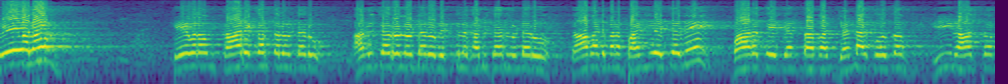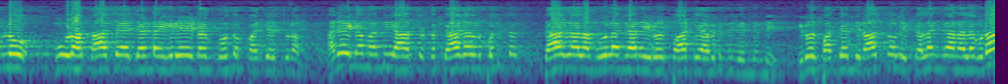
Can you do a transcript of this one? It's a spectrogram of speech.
కేవలం కేవలం కార్యకర్తలు ఉంటారు అనుచరులు ఉంటారు వ్యక్తులకు అనుచరులు ఉంటారు. కాబట్టి మనం పనిచేసేది భారతీయ జనతా పార్టీ జెండా కోసం ఈ రాష్ట్రంలో కూడా కాషాయ జెండా ఎగిరేయడం కోసం పనిచేస్తున్నాం. అనేక మంది ఆ యొక్క త్యాగాలను ఫలితం త్యాగాల మూలంగానే ఈరోజు పార్టీ అభివృద్ధి చెందింది. ఈరోజు పద్దెనిమిది రాష్ట్రాలు ఈ తెలంగాణలో కూడా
